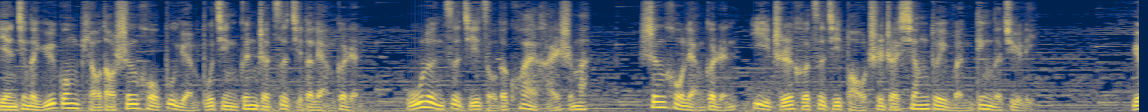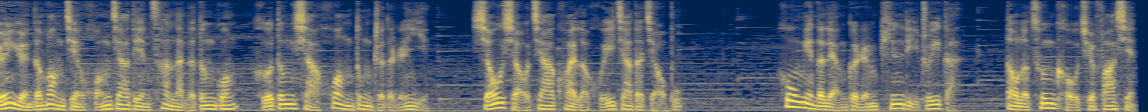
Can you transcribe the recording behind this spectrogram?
眼睛的余光瞟到身后不远不近跟着自己的两个人，无论自己走得快还是慢，身后两个人一直和自己保持着相对稳定的距离。远远地望见皇家店灿烂的灯光和灯下晃动着的人影，小小加快了回家的脚步。后面的两个人拼力追赶，到了村口却发现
